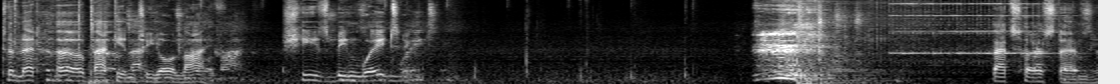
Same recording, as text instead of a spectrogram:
to let her back into your life. She's been waiting. That's her, Stanley.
